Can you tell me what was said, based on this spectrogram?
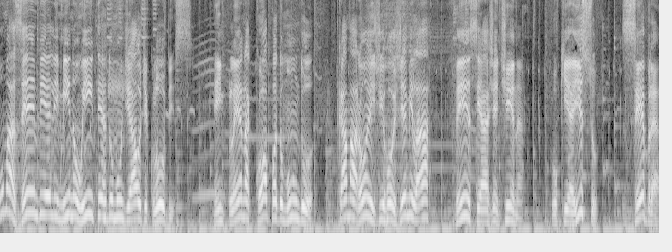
O Mazembe elimina o Inter do Mundial de Clubes. Em plena Copa do Mundo, Camarões de Roger Milá vence a Argentina. O que é isso? Zebra.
